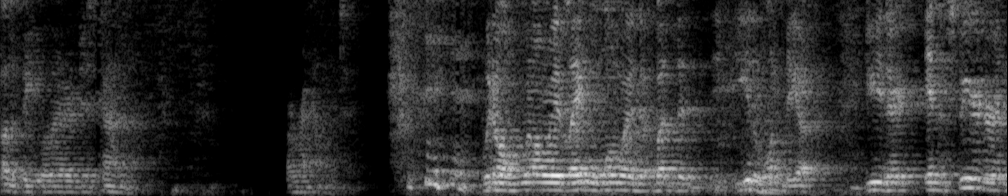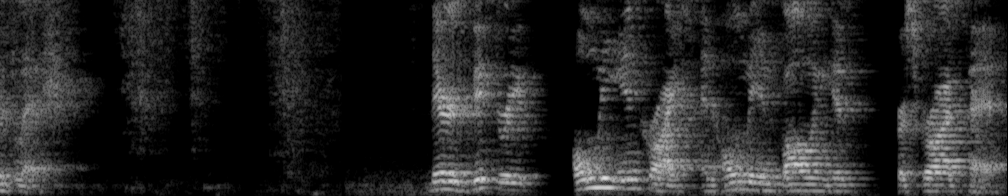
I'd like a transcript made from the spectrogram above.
other people that are just kind of around. we don't we don't really label one way, or the, but the, either one or the other. You either in the spirit or in the flesh. There is victory only in Christ and only in following His prescribed path.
